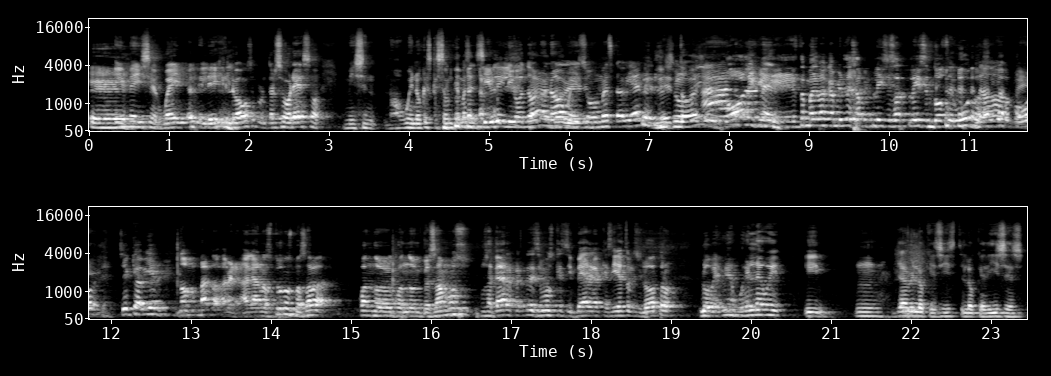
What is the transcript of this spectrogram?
eh, Y me dice, güey, le dije, le vamos a preguntar sobre eso. Y me dicen, no, güey, no crees que sea un tema sensible. Y le digo, no, no, Ah, no, güey, su mamá está bien. es- es Eso, todo- Ah, no, no esta madre va a cambiar de Happy Place a Sad Place en dos segundos. No, así que, por favor, checa bien. No, vato, a ver, a nosotros nos pasaba. Cuando, cuando empezamos, pues acá de repente decimos que si verga, que si esto, que si lo otro. Lo ve mi abuela, güey. Y mm, ya vi lo que hiciste, lo que dices.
